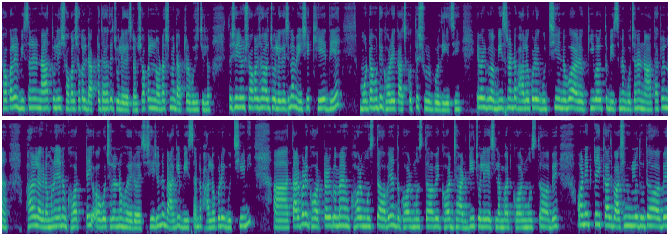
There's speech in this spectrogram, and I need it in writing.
সকালের বিছানা না তুলেই সকাল সকাল ডাক্তার দেখাতে চলে গেছিলাম। সকাল নটার সময় ডাক্তার বসেছিল। তো সেই জন্য সকাল সকাল চলে গেছিলাম, এসে খেয়ে দিয়ে মোটামুটি ঘরে কাজ করতে শুরু করে দিয়েছি। এবার বিছানাটা ভালো করে গুছিয়ে নেব, আর কী বলতো, বিছানা গোছানো না থাকলে না ভালো লাগে না। মনে যেন ঘরটাই অগোছালো হয়ে রয়েছে। সেই জন্য আগে বিছানাটা ভালো করে গুছিয়ে নিই। তারপরে ঘরটার মানে ঘর মুছতে হবে, জানো তো? ঘর মুছতে হবে, ঘর ঝাড় দিয়ে চলে গেছিলাম বাট ঘর মুছতে হবে। অনেকটাই কাজ, বাসনগুলো ধুতে হবে,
